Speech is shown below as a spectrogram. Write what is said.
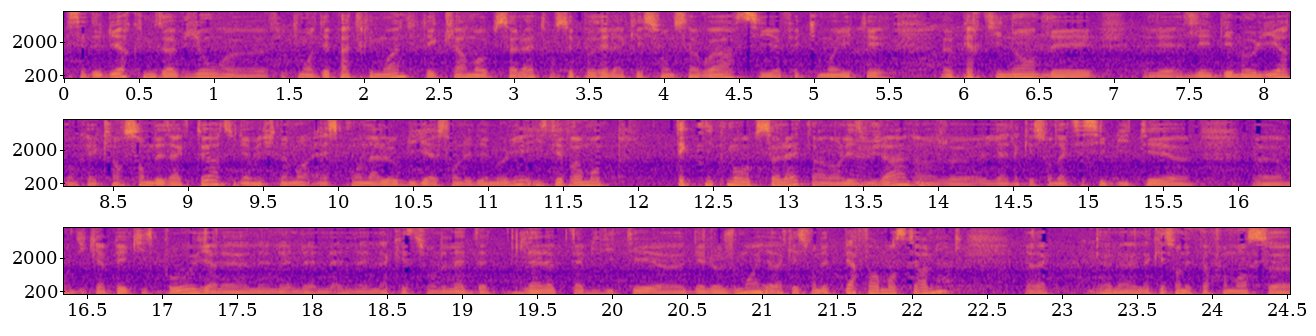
c'est de dire que nous avions euh, effectivement des patrimoines qui étaient clairement obsolètes. On s'est posé la question de savoir si effectivement il était euh, pertinent de les, les- de démolir, donc avec l'ensemble des acteurs, c'est-à-dire mais finalement est-ce qu'on a l'obligation de les démolir? Ils étaient vraiment techniquement obsolètes hein, dans les usages. hein. Je- il y a la question de l'accessibilité euh, euh, handicapée qui se pose, il y a la, la- la- la- question de l'adap- l'adaptabilité euh, des logements, il y a la question des performances thermiques, il y a la, la- la question des performances euh,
